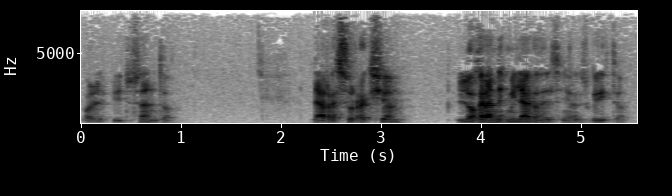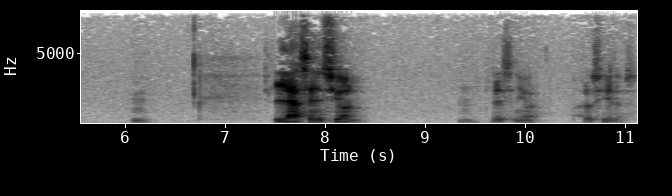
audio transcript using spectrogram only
por el Espíritu Santo, la resurrección, los grandes milagros del Señor Jesucristo, la ascensión del Señor a los cielos.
